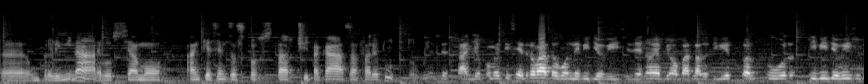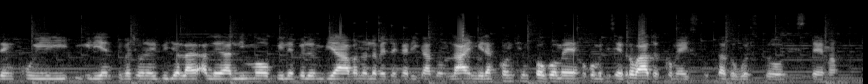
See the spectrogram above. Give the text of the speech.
eh, un preliminare, possiamo anche senza spostarci da casa fare tutto. Nel dettaglio, come ti sei trovato con le videovisite? Noi abbiamo parlato di virtual tour, di videovisite in cui i clienti facevano il video all'immobile, ve lo inviavano e l'avete caricato online. Mi racconti un po' come, come ti sei trovato e come hai sfruttato questo sistema?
